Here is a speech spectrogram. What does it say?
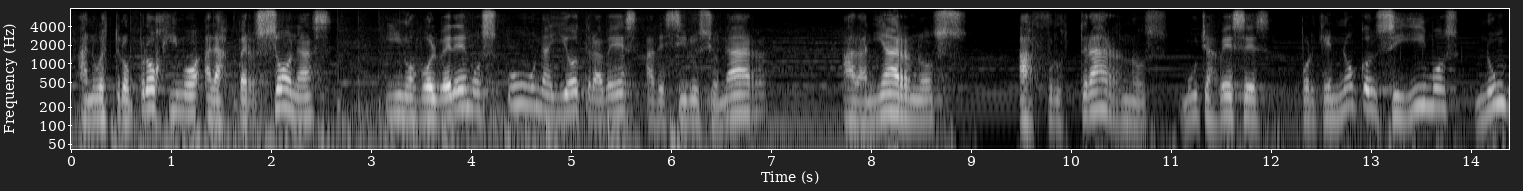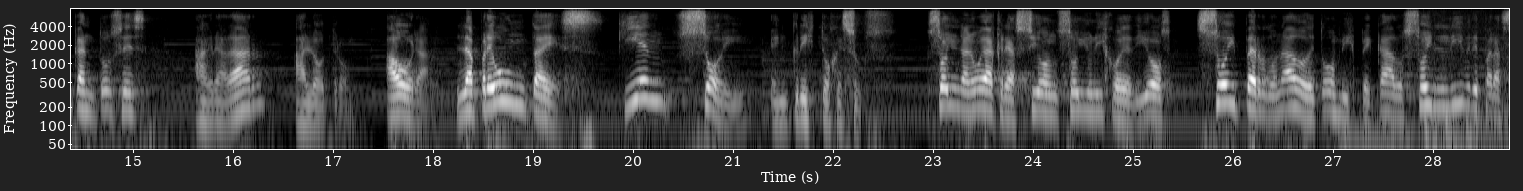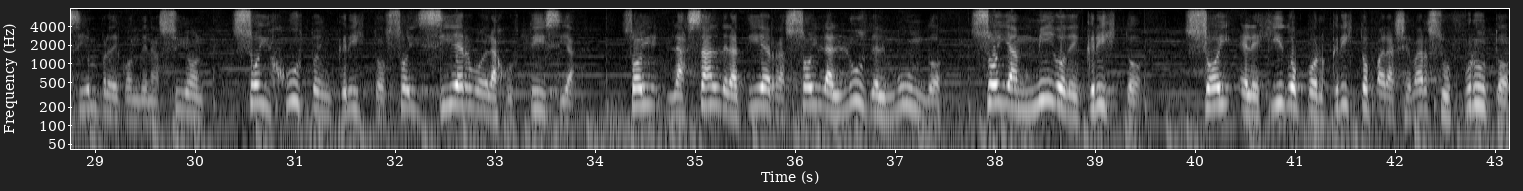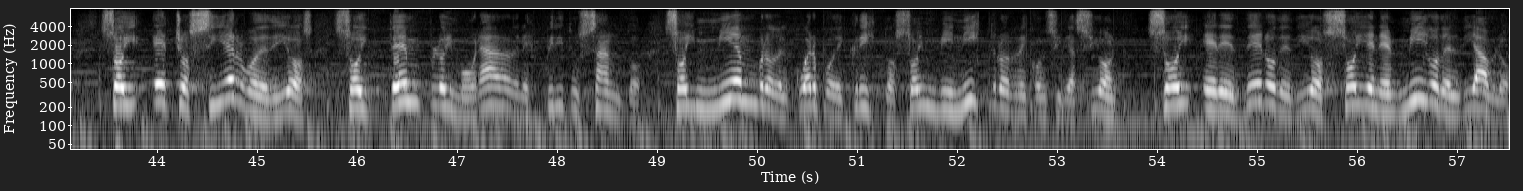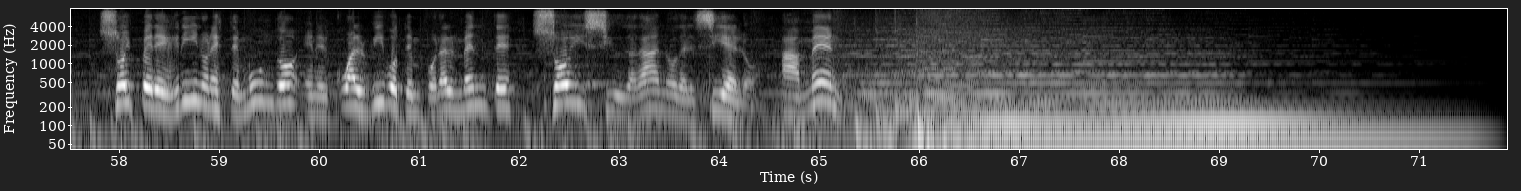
a nuestro prójimo, a las personas, y nos volveremos una y otra vez a desilusionar, a dañarnos, a frustrarnos muchas veces porque no conseguimos nunca entonces agradar al otro. Ahora, la pregunta es, ¿quién soy en Cristo Jesús? Soy una nueva creación, soy un hijo de Dios, soy perdonado de todos mis pecados, soy libre para siempre de condenación, soy justo en Cristo, soy siervo de la justicia, soy la sal de la tierra, soy la luz del mundo, soy amigo de Cristo, soy elegido por Cristo para llevar su fruto. Soy hecho siervo de Dios. Soy templo y morada del Espíritu Santo. Soy miembro del cuerpo de Cristo. Soy ministro de reconciliación. Soy heredero de Dios. Soy enemigo del diablo. Soy peregrino en este mundo en el cual vivo temporalmente. Soy ciudadano del cielo. Amén.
